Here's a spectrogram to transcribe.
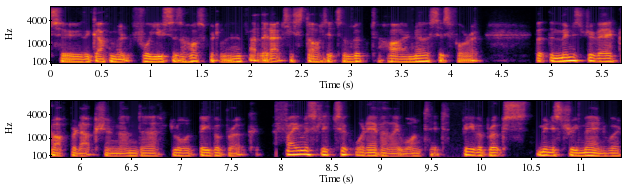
to the government for use as a hospital. And in fact, they'd actually started to look to hire nurses for it. But the Ministry of Aircraft Production under Lord Beaverbrook famously took whatever they wanted. Beaverbrook's ministry men were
